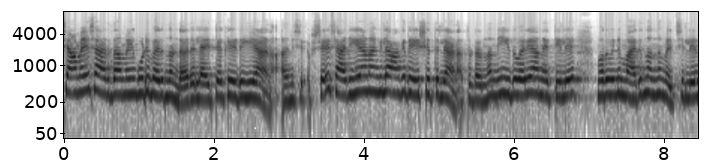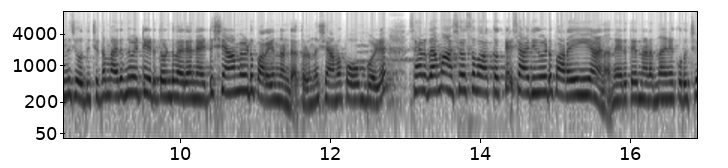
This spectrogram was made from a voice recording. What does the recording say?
ശ്യാമയും ശാരദാമയും കൂടി വരുന്നുണ്ട്. അവർ ലൈറ്റൊക്കെ ഇടുകയാണ്. അതിന് പക്ഷേ ശാരികയാണെങ്കിൽ ആകെ ദേഷ്യത്തിലാണ്. തുടർന്ന് നീ ഇതുവരെ ആ നെറ്റിയിൽ മുറിവിന് മരുന്നൊന്നും വെച്ചില്ലേ എന്ന് ചോദിച്ചിട്ട് മരുന്ന് വെട്ടി എടുത്തുകൊണ്ട് വരാനായിട്ട് ശ്യാമയോട് പറയുന്നുണ്ട്. തുടർന്ന് ശ്യാമ പോകുമ്പോൾ ശാരദാമ ആശ്വാസവാക്കൊക്കെ ശാരികയോട് പറയുകയാണ്. നേരത്തെ നടന്നതിനെക്കുറിച്ച്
